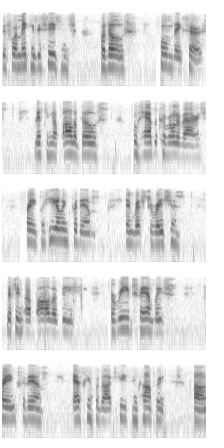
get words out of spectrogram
before making decisions for those whom they serve. Lifting up all of those who have the coronavirus, praying for healing for them and restoration. Lifting up all of the bereaved families, praying for them, asking for God's peace and comfort. Uh,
